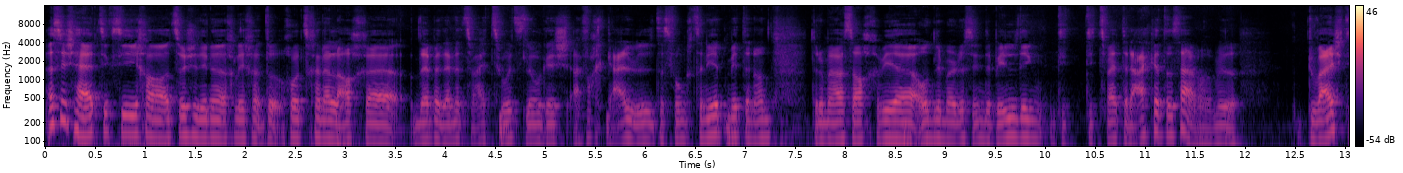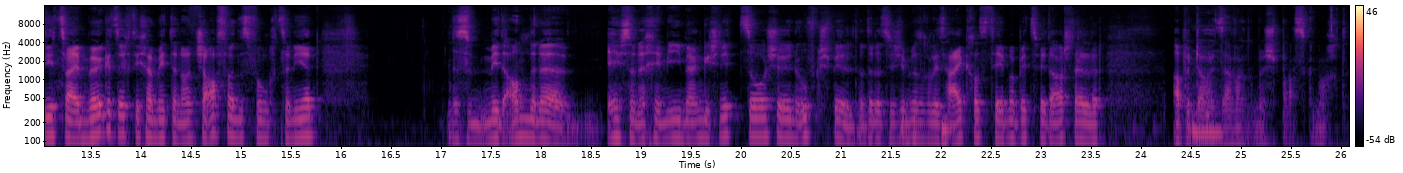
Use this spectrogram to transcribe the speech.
Es war herzig, ich konnte zwischendrin ein bisschen kurz lachen und eben diesen zwei zuzuschauen ist einfach geil, weil das funktioniert miteinander. Darum auch Sachen wie Only Murders in the Building, die, die zwei tragen das einfach, weil du weißt, die zwei mögen sich, die können miteinander arbeiten und es funktioniert. Das mit anderen ist so eine Chemie manchmal nicht so schön aufgespielt, oder? Das ist immer so ein heikles Thema bei zwei Darstellern. Aber da hat es einfach nur Spass gemacht.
